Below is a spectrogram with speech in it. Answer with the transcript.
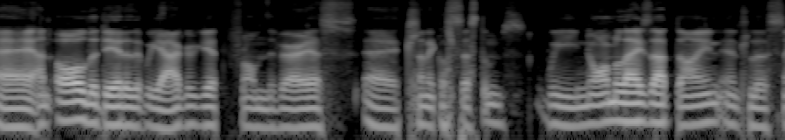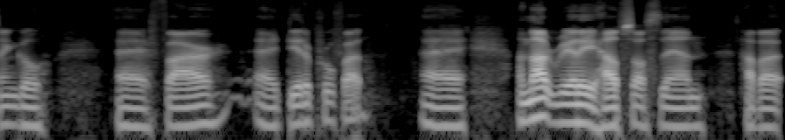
Uh, and all the data that we aggregate from the various uh, clinical systems, we normalize that down into a single uh, FHIR data profile. And that really helps us then have a,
